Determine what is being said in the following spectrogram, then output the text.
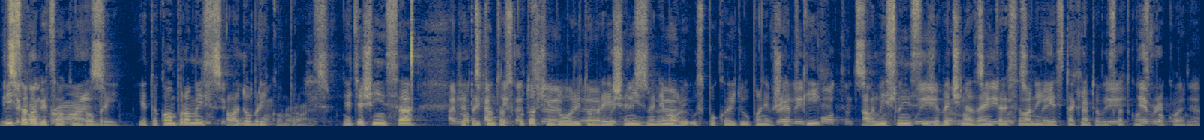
Výsledok je celkom dobrý. Je to kompromis, ale dobrý kompromis. Neteším sa, že pri tomto skutočne dôležitom riešení sme nemohli uspokojiť úplne všetkých, ale myslím si, že väčšina zainteresovaných je s takýmto výsledkom spokojná.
